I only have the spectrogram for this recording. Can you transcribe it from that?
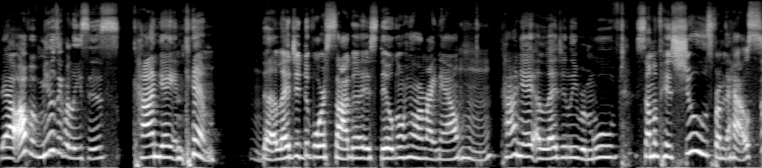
now, off of music releases, Kanye and Kim. The alleged divorce saga is still going on right now. Kanye allegedly removed some of his shoes from the house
